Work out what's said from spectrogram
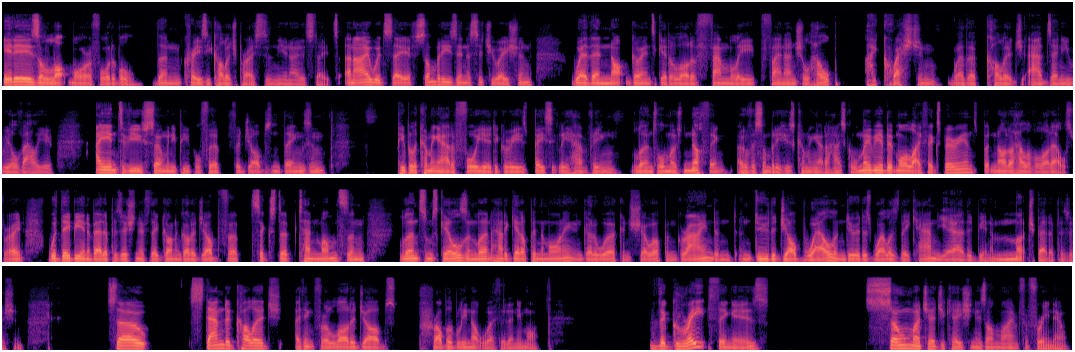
It is a lot more affordable than crazy college prices in the United States. And I would say if somebody's in a situation where they're not going to get a lot of family financial help, I question whether college adds any real value. I interview so many people for for jobs and things, and people are coming out of four year degrees basically having learned almost nothing over somebody who's coming out of high school. Maybe a bit more life experience, but not a hell of a lot else, right? Would they be in a better position if they'd gone and got a job for six to 10 months and learned some skills and learned how to get up in the morning and go to work and show up and grind and, and do the job well and do it as well as they can? Yeah, they'd be in a much better position. So, standard college, I think for a lot of jobs, probably not worth it anymore the great thing is so much education is online for free now.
